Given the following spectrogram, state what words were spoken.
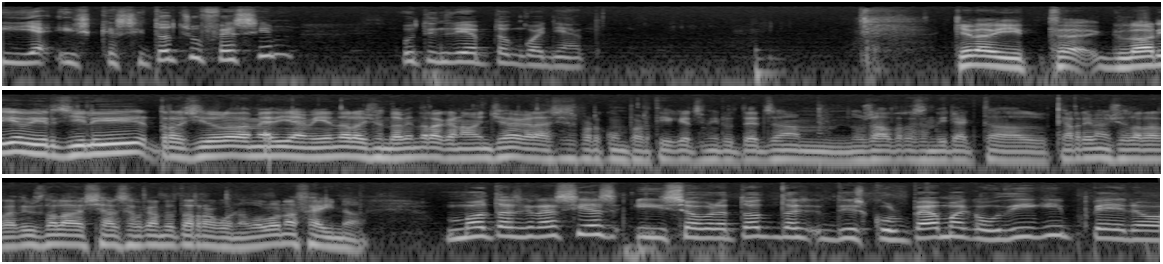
i, i que si tots ho féssim, ho tindríem tot guanyat. Queda dit. Glòria Virgili, regidora de Medi Ambient de l'Ajuntament de la Canonja, gràcies per compartir aquests minutets amb nosaltres en directe al carrer Major de les Ràdios de la xarxa al Camp de Tarragona. Molt bona feina. Moltes gràcies i sobretot, disculpeu-me que ho digui, però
